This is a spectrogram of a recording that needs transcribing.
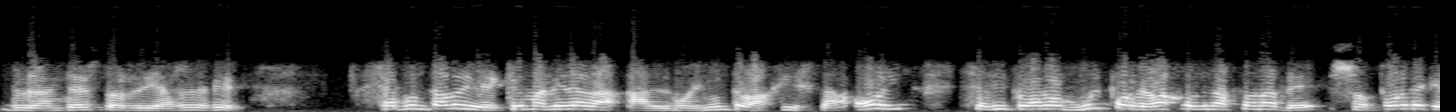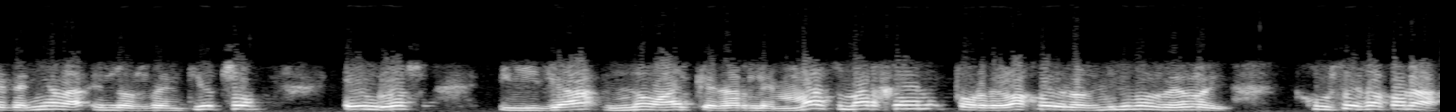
durante estos días. Es decir, se ha apuntado y de qué manera la- al movimiento bajista. Hoy se ha situado muy por debajo de una zona de soporte que tenía en los 28 euros y ya no hay que darle más margen por debajo de los mínimos de hoy. Justo esa zona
